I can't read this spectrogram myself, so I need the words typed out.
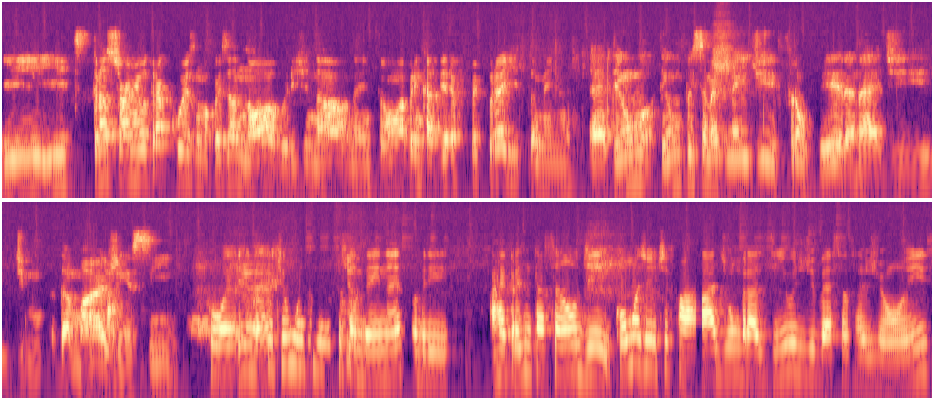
E, e se transforma em outra coisa, uma coisa nova, original, né? Então a brincadeira foi por aí também, né? É, tem um, tem um pensamento meio de fronteira, né? De, de da margem, assim. Foi, ele é, discutiu muito isso que... também, né? Sobre a representação de como a gente falar de um Brasil de diversas regiões,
